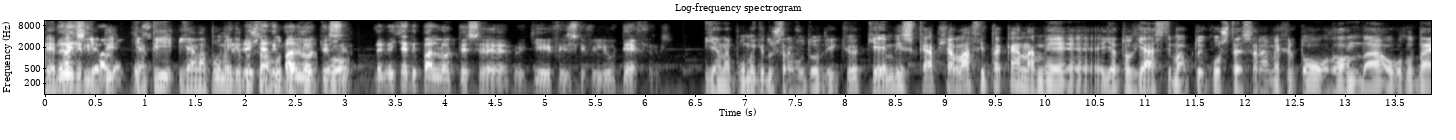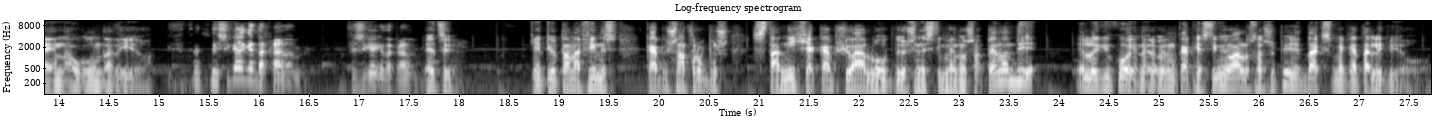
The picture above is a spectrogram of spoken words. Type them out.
Ναι, δεν εντάξει, γιατί, γιατί, για να πούμε δεν και το στραβού το δίκαιο. Δεν έχει αντιπαλότητες εκεί φίλοι και φίλοι, ούτε έχθρες. Για να πούμε και του στραβού το δίκαιο και εμείς κάποια λάθη τα κάναμε για το διάστημα από το 24 μέχρι το 80, 81, 82. Φυσικά και τα κάναμε. Φυσικά και τα κάναμε. Έτσι. Γιατί όταν αφήνεις κάποιους ανθρώπους στα νύχια κάποιου άλλου ο οποίος είναι στημένος απέναντι, ε, λογικό είναι ρε παιδί μου. Κάποια στιγμή ο άλλος θα σου πει εντάξει, με εγκαταλείπει ο,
